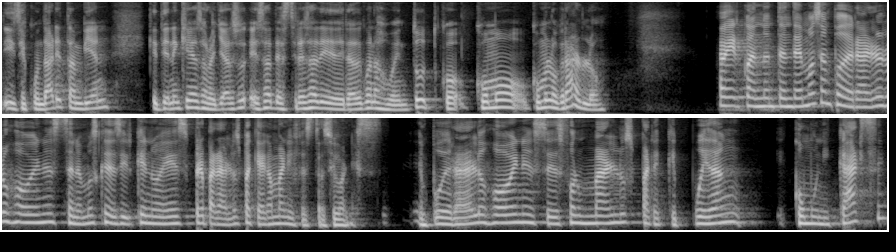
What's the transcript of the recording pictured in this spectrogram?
y secundaria también, que tienen que desarrollar esas destrezas de liderazgo en la juventud. ¿Cómo, cómo lograrlo? A ver, cuando entendemos empoderar a los jóvenes, tenemos que decir que no es prepararlos para que hagan manifestaciones. Empoderar a los jóvenes es formarlos para que puedan comunicarse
